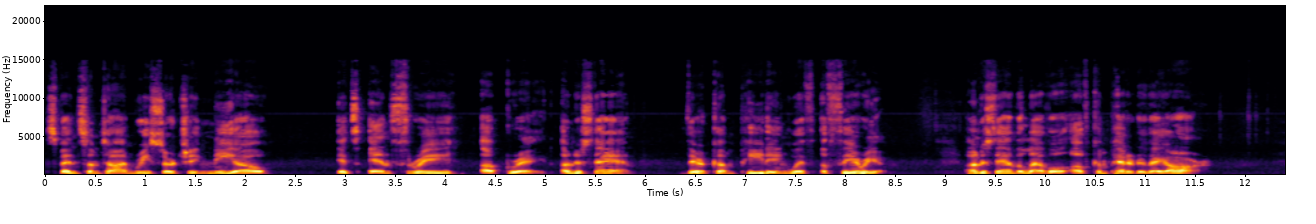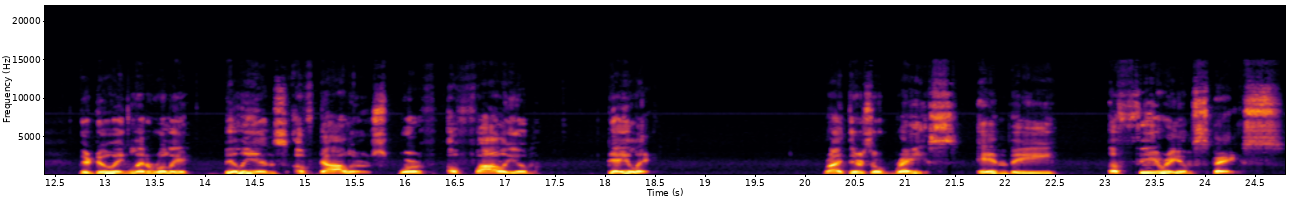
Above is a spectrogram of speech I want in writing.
spend some time researching NEO its N3 upgrade. Understand, they're competing with Ethereum. Understand the level of competitor they are. They're doing literally billions of dollars worth of volume daily. Right? There's a race in the Ethereum space.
